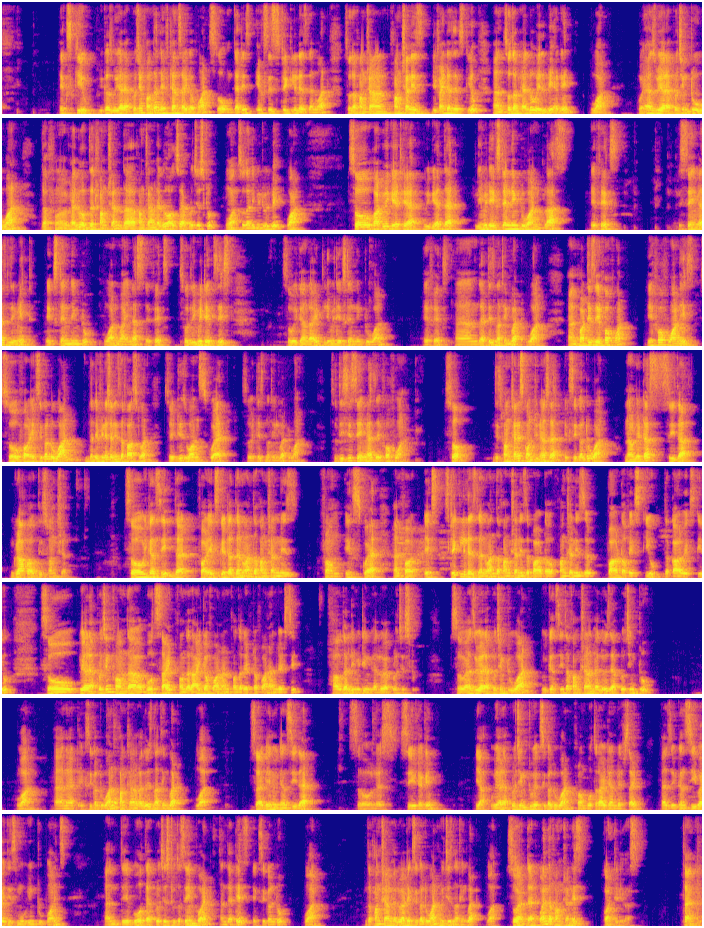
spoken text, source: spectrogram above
x cube because we are approaching from the left hand side of 1 so that is x is strictly less than 1 so the function function is defined as x cube and so the value will be again 1 as we are approaching to 1 the uh, value of that function the functional value also approaches to 1 so the limit will be 1 so what we get here we get that limit extending to 1 plus fx is same as limit extending to 1 minus fx. So limit exists. So we can write limit extending to 1 fx and that is nothing but 1. And what is f of 1? F of 1 is, so for x equal to 1, the definition is the first one. So it is 1 square. So it is nothing but 1. So this is same as f of 1. So this function is continuous at x equal to 1. Now let us see the graph of this function. So we can see that for x greater than 1 the function is from x square and for x strictly less than 1 the function is a part of function is a part of x cube the curve x cube. So we are approaching from the both side from the right of 1 and from the left of 1 and let's see how the limiting value approaches to. So as we are approaching to 1 we can see the functional value is approaching to 1 and at x equal to 1 the functional value is nothing but 1 so again we can see that. So let's see it again. Yeah we are approaching to x equal to 1 from both right and left side. As you can see by these moving two points and they both approaches to the same point and that is x equal to 1 the functional value at x equal to 1 which is nothing but 1 so at that point the function is continuous. Thank you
